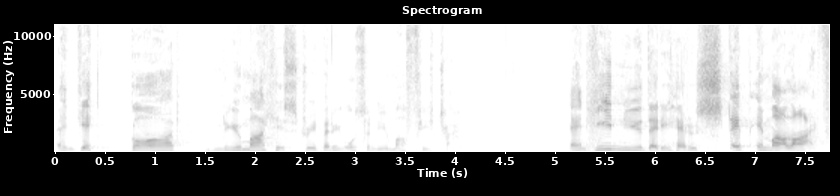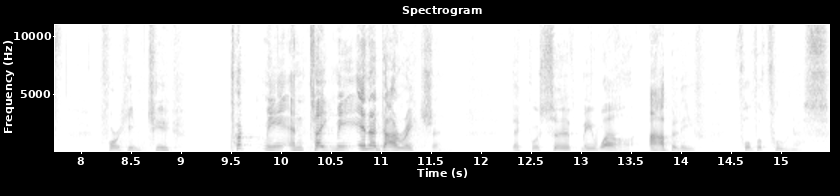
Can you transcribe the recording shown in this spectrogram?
And yet, God knew my history, but He also knew my future. And He knew that He had to step in my life for Him to put me and take me in a direction that will serve me well, I believe, for the fullness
